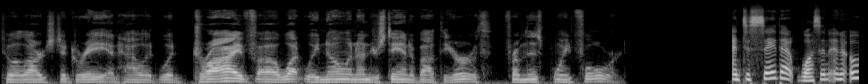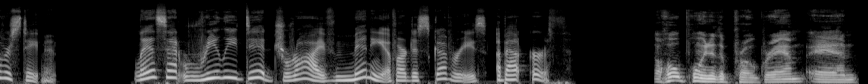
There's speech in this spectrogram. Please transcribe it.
to a large degree and how it would drive uh, what we know and understand about the Earth from this point forward. And to say that wasn't an overstatement. Landsat really did drive many of our discoveries about Earth. The whole point of the program and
